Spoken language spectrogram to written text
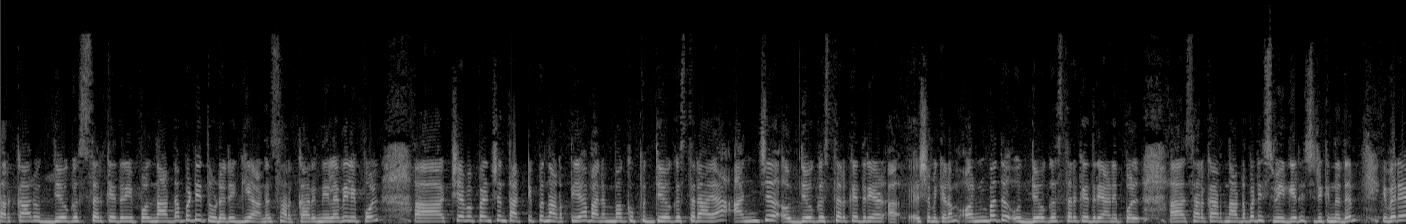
സർക്കാർ ഉദ്യോഗസ്ഥർക്കെതിരെ ഇപ്പോൾ നടപടി തുടരുകയാണ്. സർക്കാർ നിലവിൽ ഇപ്പോൾ ക്ഷേമ പെൻഷൻ തട്ടിപ്പ് നടത്തിയ വനം വകുപ്പ് ഉദ്യോഗസ്ഥരായ അഞ്ച് ഉദ്യോഗസ്ഥർക്കെതിരെ ക്ഷമിക്കണം ഒൻപത് ഉദ്യോഗസ്ഥർക്കെതിരെയാണ് ഇപ്പോൾ സർക്കാർ നടപടി സ്വീകരിച്ചിരിക്കുന്നത്. ഇവരെ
